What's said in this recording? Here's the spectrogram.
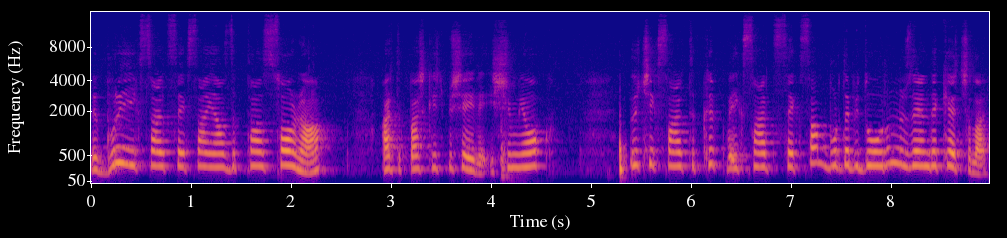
Ve buraya x artı 80 yazdıktan sonra artık başka hiçbir şeyle işim yok. 3x artı 40 ve x artı 80 burada bir doğrunun üzerindeki açılar.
